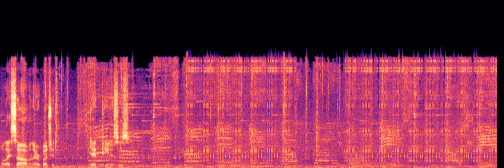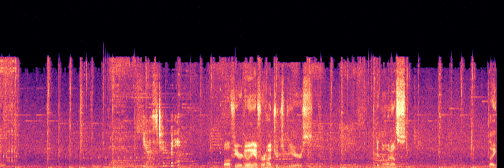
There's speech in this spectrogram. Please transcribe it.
Well, I saw them and there were a bunch of dead penises. If you were doing it for hundreds of years, did no one else like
